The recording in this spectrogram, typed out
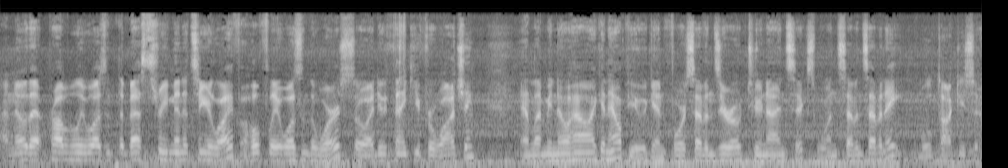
I know that probably wasn't the best three minutes of your life. but Hopefully it wasn't the worst. So I do thank you for watching and let me know how I can help you. Again, 470-296-1778. We'll talk to you soon.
